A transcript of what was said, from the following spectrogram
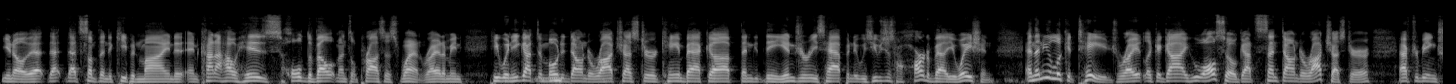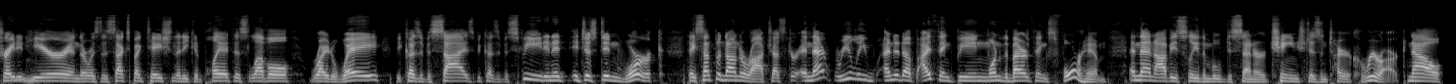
you know that, that that's something to keep in mind, and, and kind of how his whole developmental process went. Right? I mean, he when he got demoted down to Rochester, came back up, then the injuries happened. It was he was just a hard evaluation, and then you look at Tage, right? Like a guy who also got sent down to Rochester after being traded mm-hmm. here, and there was this expectation that he could play at this level right away because of his size, because of his speed, and it, it just didn't work they sent him down to Rochester, and that really ended up, I think, being one of the better things for him. And then obviously the move to center changed his entire career arc. Now,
